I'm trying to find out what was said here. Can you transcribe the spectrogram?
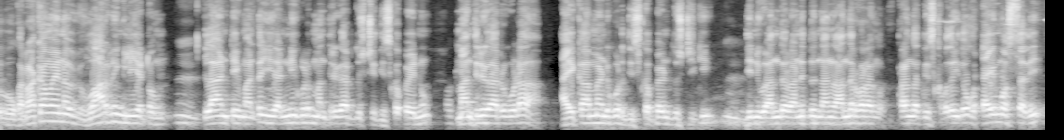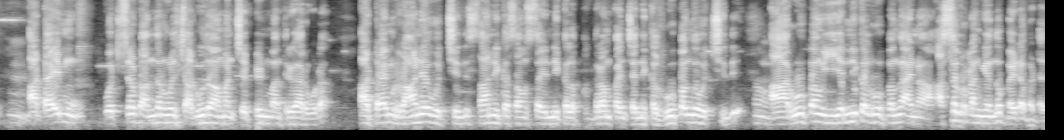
ఒక రకమైన వార్నింగ్ ఇవ్వటం ఇలాంటివి అంటే ఇవన్నీ కూడా మంత్రి గారి దృష్టికి తీసుకుపోయాను. మంత్రి గారు కూడా హైకమాండ్ కూడా తీసుకుపోయిన దృష్టికి. దీనికి అందరూ అన్ని అందరి పరంగా- పరంగా తీసుకుపోతాం ఇది ఒక టైం వస్తది. ఆ టైం వచ్చినప్పుడు అందరం గురించి అడుగుదామని చెప్పిండు మంత్రి గారు కూడా. ఆ టైం రానే వచ్చింది. స్థానిక సంస్థ ఎన్నికల గ్రామ పంచాయతీ ఎన్నికల రూపంగా వచ్చింది. ఆ. రూపం ఈ ఎన్నికల రూపంగా ఆయన అసలు రంగేందో బయటపడ్డది.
